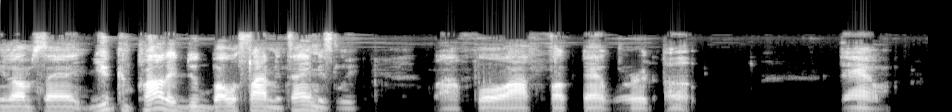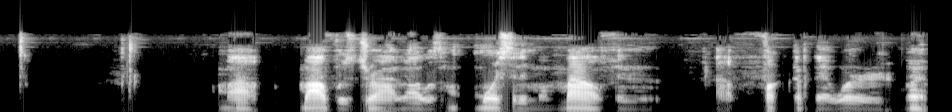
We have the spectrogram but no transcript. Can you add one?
You know what I'm saying? You can probably do both simultaneously. Before I fucked that word up, damn, my mouth was dry and I was moistened in my mouth and I fucked up that word. But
